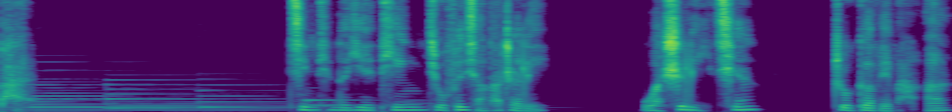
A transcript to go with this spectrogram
排。今天的夜听就分享到这里，我是李谦，祝各位晚安。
